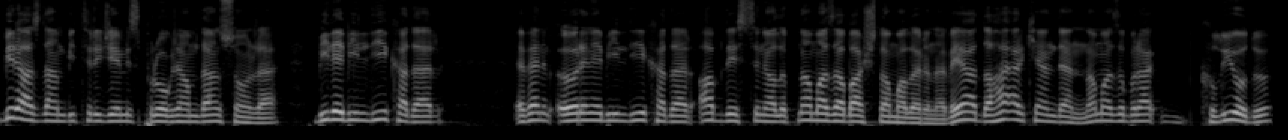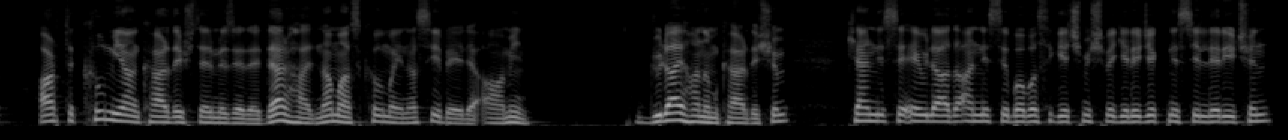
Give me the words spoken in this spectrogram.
birazdan bitireceğimiz programdan sonra bilebildiği kadar efendim öğrenebildiği kadar abdestini alıp namaza başlamalarına veya daha erkenden namazı bırak kılıyordu. Artık kılmayan kardeşlerimize de derhal namaz kılmayı nasip eyle. Amin. Gülay Hanım kardeşim, kendisi evladı, annesi, babası geçmiş ve gelecek nesilleri için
